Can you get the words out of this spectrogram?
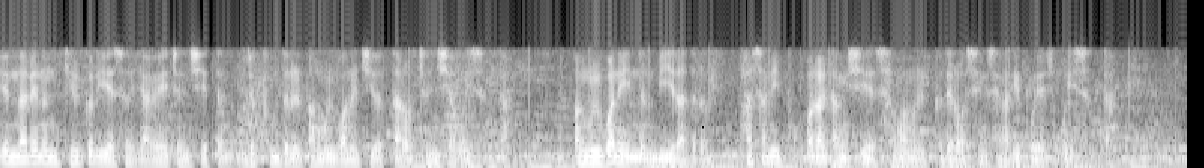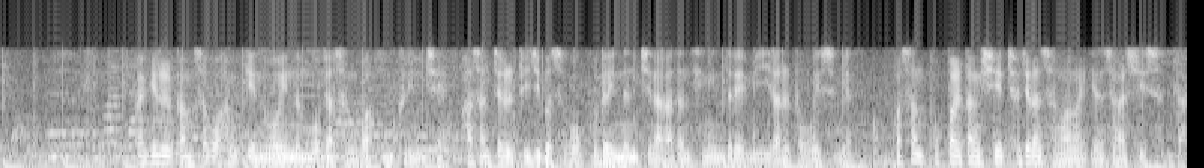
옛날에는 길거리에서 야외 전시했던 유적품들을 박물관을 지어 따로 전시하고 있었다. 박물관에 있는 미이라들은 화산이 폭발할 당시의 상황을 그대로 생생하게 보여주고 있었다. 아기를 감싸고 함께 누워있는 모자상과 웅크린 채 화산재를 뒤집어 쓰고 굳어있는 지나가던 행인들의 미이라를 보고 있으면 화산 폭발 당시의 처절한 상황을 연상할 수 있었다.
